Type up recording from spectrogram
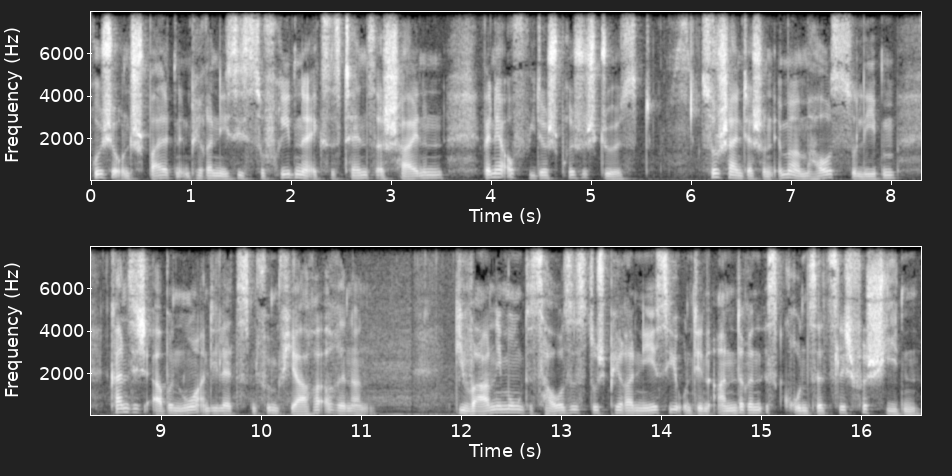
Brüche und Spalten in Piranesis zufriedener Existenz erscheinen, wenn er auf Widersprüche stößt. So scheint er schon immer im Haus zu leben, kann sich aber nur an die letzten fünf Jahre erinnern. Die Wahrnehmung des Hauses durch Piranesi und den anderen ist grundsätzlich verschieden.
